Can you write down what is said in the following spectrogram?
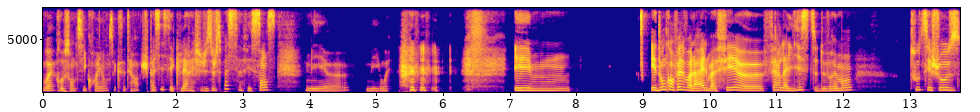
ouais, ressenti, croyance, etc. Je sais pas si c'est clair et je, sais pas si ça fait sens, mais, euh, mais ouais. et, hum, et donc, en fait, voilà, elle m'a fait euh, faire la liste de vraiment toutes ces choses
